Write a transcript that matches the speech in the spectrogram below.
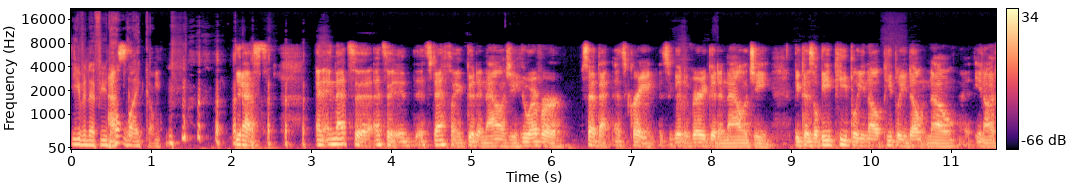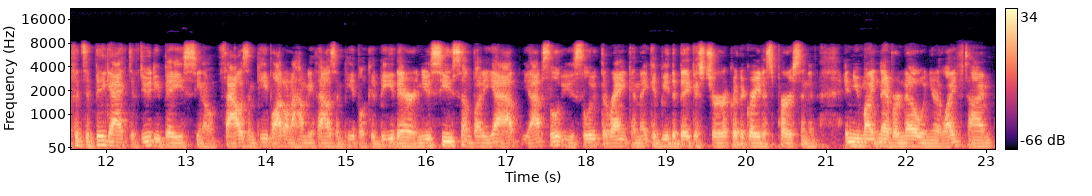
even if you don't Absolutely. like them. yes, and and that's a that's a it's definitely a good analogy. Whoever said that, that's great. It's a good, a very good analogy because there'll be people you know, people you don't know. You know, if it's a big active duty base, you know, thousand people. I don't know how many thousand people could be there, and you see somebody, yeah, yeah, absolutely, you salute the rank, and they could be the biggest jerk or the greatest person, and and you might never know in your lifetime.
